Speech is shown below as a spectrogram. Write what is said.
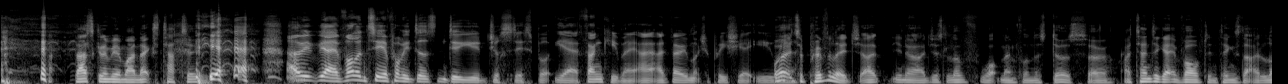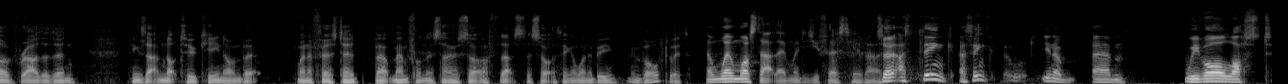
that's going to be my next tattoo. yeah, I mean, yeah, volunteer probably doesn't do you justice, but yeah, thank you, mate. I, I very much appreciate you. Well, uh, it's a privilege. I, you know, I just love what Menfulness does. So I tend to get involved in things that I love rather than things that I'm not too keen on. But when I first heard about Menfulness, I was sort of that's the sort of thing I want to be involved with. and when was that then? When did you first hear about it? So I think I think you know um, we've all lost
